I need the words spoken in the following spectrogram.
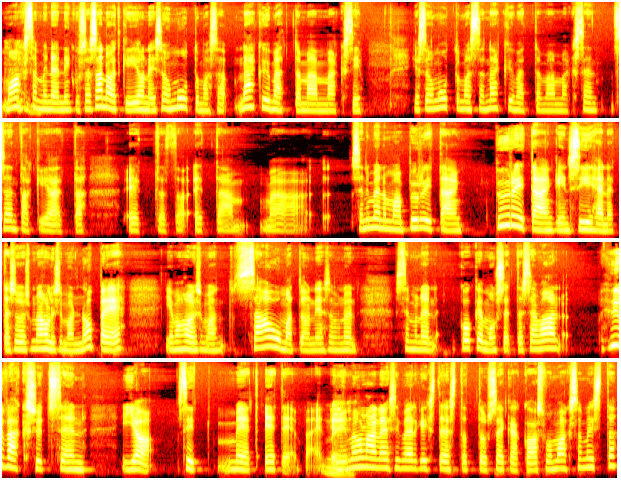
maksaminen, niin kuin sä sanoitkin Joni, se on muuttumassa näkymättömämmäksi. Ja se on muuttumassa näkymättömämmäksi sen, sen takia, että, että, että, että se nimenomaan pyritään pyritäänkin siihen, että se olisi mahdollisimman nopea ja mahdollisimman saumaton ja semmoinen, semmoinen kokemus, että sä vaan hyväksyt sen ja sitten meet eteenpäin. Niin. Eli me ollaan esimerkiksi testattu sekä kasvomaksamista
